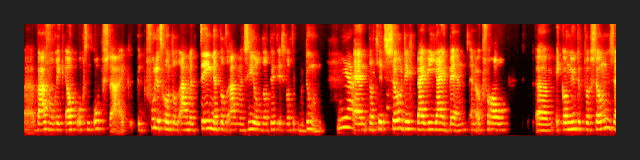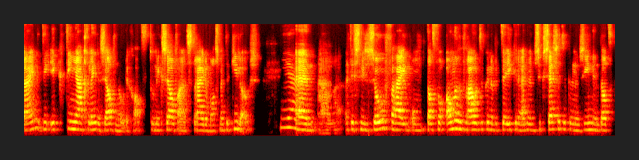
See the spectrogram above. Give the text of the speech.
uh, waarvoor ik elke ochtend opsta. Ik, ik voel het gewoon tot aan mijn tenen, tot aan mijn ziel, dat dit is wat ik moet doen. Yeah. En dat zit zo dicht bij wie jij bent. En ook vooral, um, ik kan nu de persoon zijn die ik tien jaar geleden zelf nodig had. Toen ik zelf aan het strijden was met de kilo's. En uh, het is nu zo fijn om dat voor andere vrouwen te kunnen betekenen en hun successen te kunnen zien. En dat,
